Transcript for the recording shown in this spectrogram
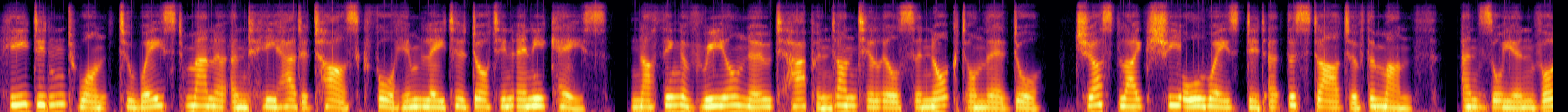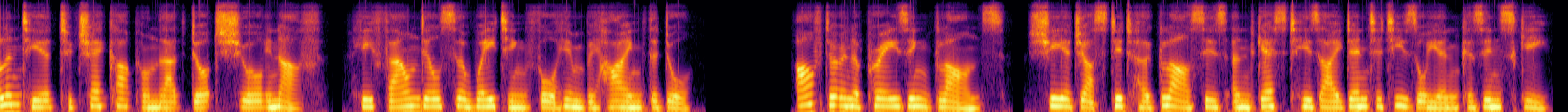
He didn't want to waste mana and he had a task for him later. In any case, nothing of real note happened until Ilsa knocked on their door, just like she always did at the start of the month, and Zorian volunteered to check up on that. Sure enough, he found Ilsa waiting for him behind the door. After an appraising glance, she adjusted her glasses and guessed his identity Zorian Kazinski,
